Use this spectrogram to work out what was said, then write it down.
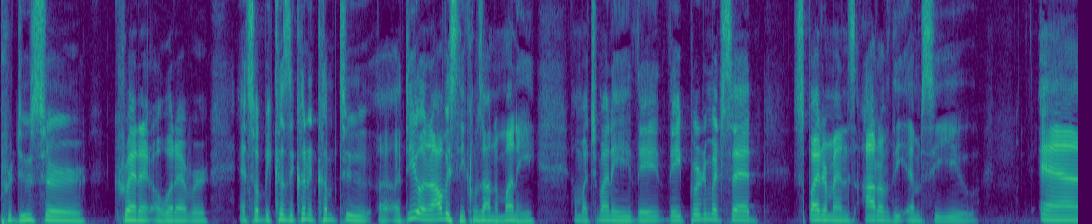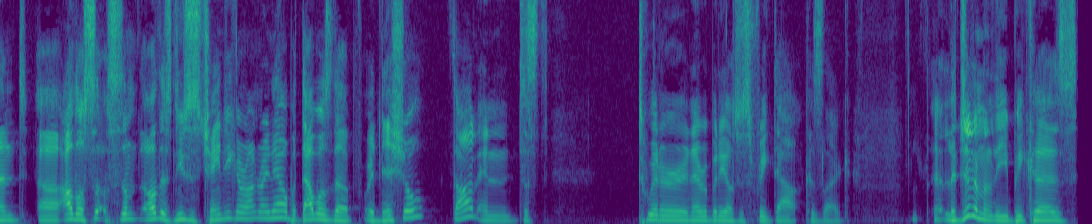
producer credit or whatever. And so because they couldn't come to a, a deal, and obviously it comes down to money, how much money they they pretty much said Spider-Man's out of the MCU. And uh, although so, some all this news is changing around right now, but that was the initial thought, and just Twitter and everybody else just freaked out because like legitimately because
